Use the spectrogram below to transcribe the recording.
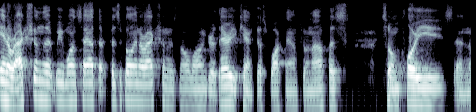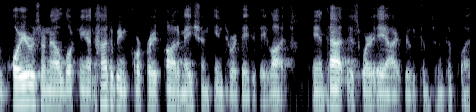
interaction that we once had, that physical interaction is no longer there. You can't just walk down to an office so employees and employers are now looking at how do we incorporate automation into our day-to-day life. And that is where AI really comes into play.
